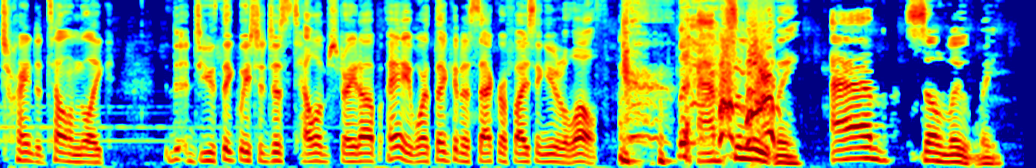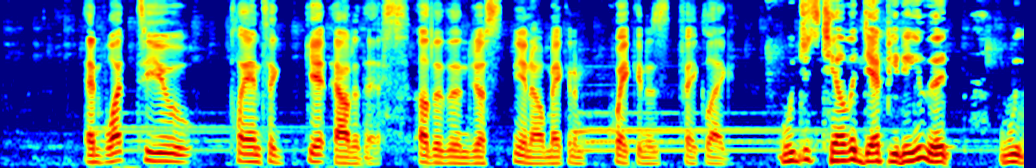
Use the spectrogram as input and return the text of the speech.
trying to tell him? Like, do you think we should just tell him straight up? Hey, we're thinking of sacrificing you to Lolth. Absolutely. Absolutely. And what do you plan to get out of this, other than just you know making him quake in his fake leg? We just tell the deputy that we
